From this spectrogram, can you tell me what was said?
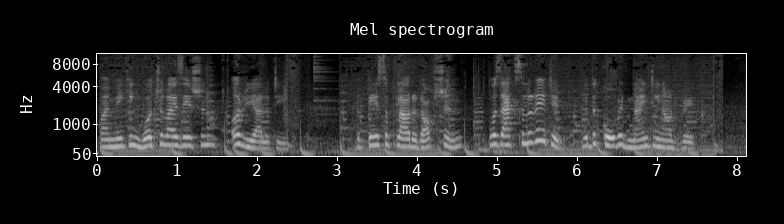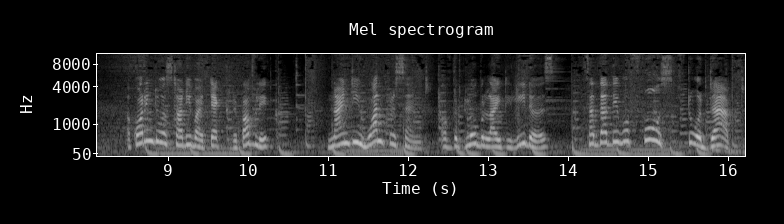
by making virtualization a reality. The pace of cloud adoption was accelerated with the COVID 19 outbreak. According to a study by Tech Republic, 91% of the global IT leaders said that they were forced to adapt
